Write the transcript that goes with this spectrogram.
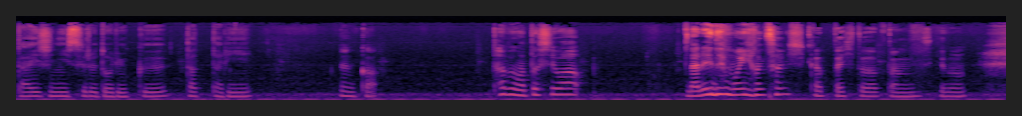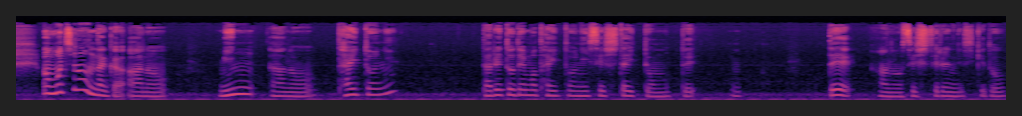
大事にする努力だったりなんか多分私は誰でも優しかった人だったんですけど、まあ、もちろんなんかあのみんあの対等に誰とでも対等に接したいって思ってであの接してるんですけど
